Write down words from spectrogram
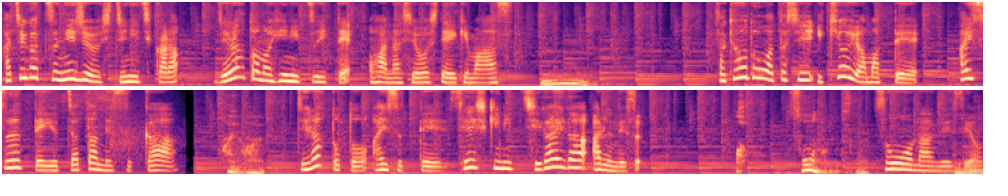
8月27日からジェラートの日についてお話をしていきます。うん。先ほど私勢い余ってアイスって言っちゃったんですがはいはい。ジェラートとアイスって正式に違いがあるんです。そうなんですね。そうなんですよ。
